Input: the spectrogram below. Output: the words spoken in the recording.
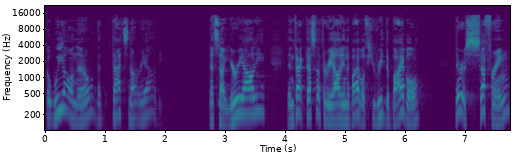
But we all know that that's not reality. That's not your reality. In fact, that's not the reality in the Bible. If you read the Bible, there is suffering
